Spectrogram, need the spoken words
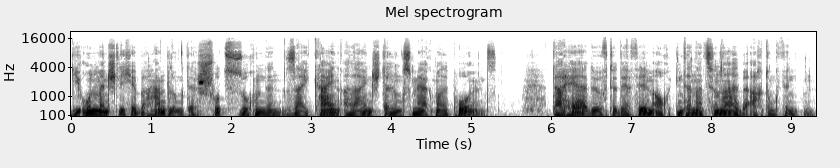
die unmenschliche Behandlung der Schutzsuchenden sei kein Alleinstellungsmerkmal Polens. Daher dürfte der Film auch international Beachtung finden.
